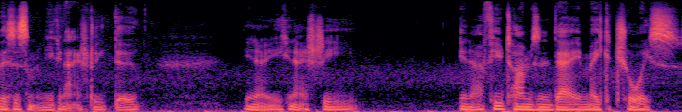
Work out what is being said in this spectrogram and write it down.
this is something you can actually do you know you can actually you know a few times in a day make a choice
